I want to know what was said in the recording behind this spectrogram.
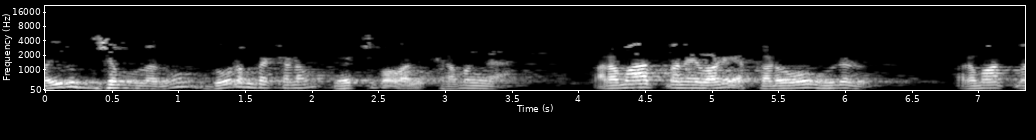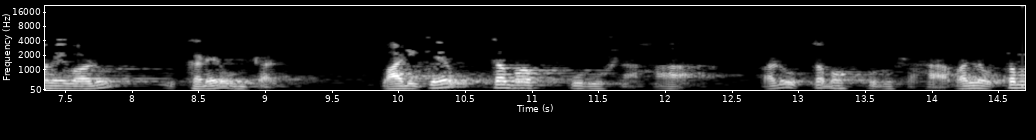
వైరుధ్యములను దూరం పెట్టడం నేర్చుకోవాలి క్రమంగా. పరమాత్మ అనేవాడు ఎక్కడో ఉండడు. పరమాత్మ అనేవాడు ఇక్కడే ఉంటాడు. వాడికే ఉత్తమ పురుష వాడు ఉత్తమ పురుష వాడిని ఉత్తమ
